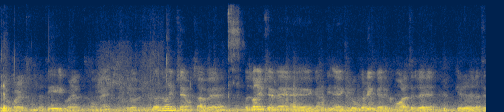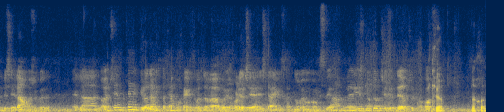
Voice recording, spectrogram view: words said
כן. כאילו כולל תחום דתי, כולל תחום, אה, כאילו, לא דברים שהם עכשיו, אה, לא דברים שהם אה, אה, כאילו גדולים כאלה, כמו לצאת כאילו לצאת בשאלה או משהו כזה. אלא דברים שהם קטנים, כאילו אדם מתפתח בחיים, בסופו של דבר, יכול להיות ששתיים יתחתנו במקום מסוים, ויש תנודות של יותר ושל פחות. כן, נכון.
